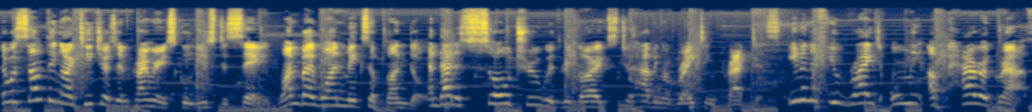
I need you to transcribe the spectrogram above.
There was something our teachers in primary school used to say one by one makes a bundle. And that is so true with regards to having a writing practice. Even if you write only a paragraph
